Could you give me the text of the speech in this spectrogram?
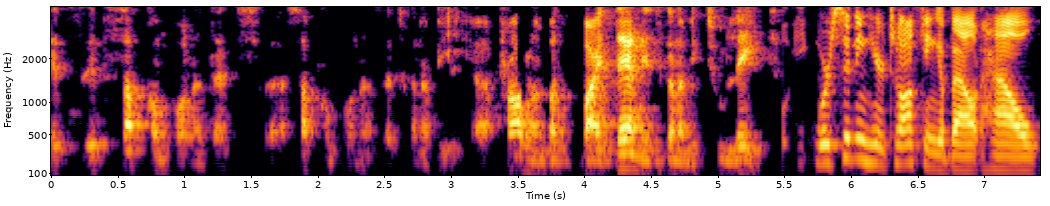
it's it's subcomponent that's uh, subcomponents that's gonna be a problem but by then it's gonna be too late. We're sitting here talking about how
